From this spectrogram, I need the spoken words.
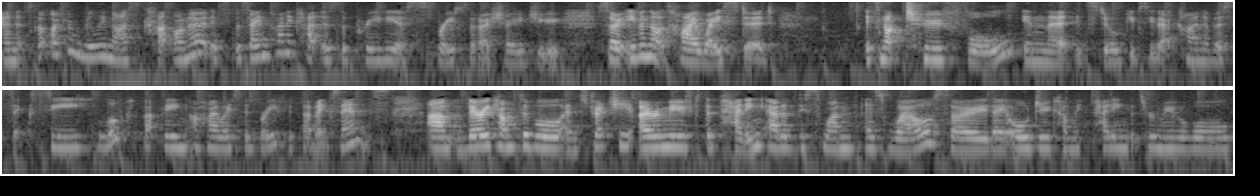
and it's got like a really nice cut on it. It's the same kind of cut as the previous briefs that I showed you. So even though it's high-waisted, it's not too full in that it still gives you that kind of a sexy look but being a high-waisted brief if that makes sense. Um, very comfortable and stretchy. I removed the padding out of this one as well so they all do come with padding that's removable.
